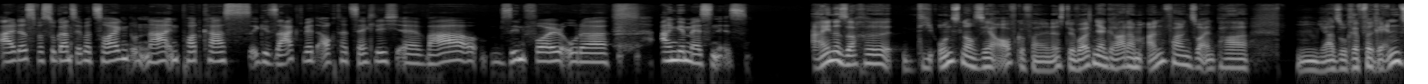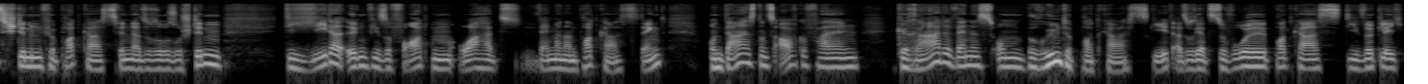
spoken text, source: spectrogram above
all das, was so ganz überzeugend und nah in Podcasts gesagt wird, auch tatsächlich äh, wahr, sinnvoll oder angemessen ist. Eine Sache, die uns noch sehr aufgefallen ist, wir wollten ja gerade am Anfang so ein paar, hm, ja, so Referenzstimmen für Podcasts finden, also so, so Stimmen, die jeder irgendwie sofort im Ohr hat, wenn man an Podcasts denkt. Und da ist uns aufgefallen, gerade wenn es um berühmte Podcasts geht, also jetzt sowohl Podcasts, die wirklich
